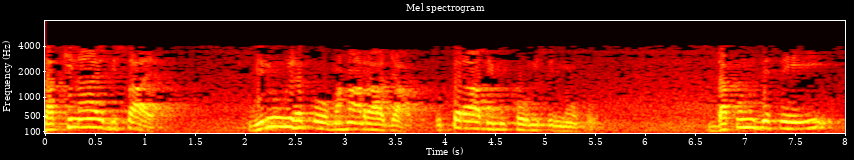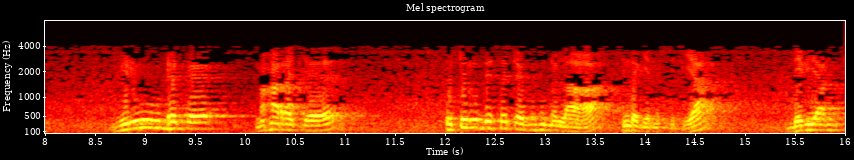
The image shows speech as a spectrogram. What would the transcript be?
දක්ෂිනාය දිසාය විරූහකෝ මහරජා උත්තරාභිමුඛෝ නිසින්නෝ දකුණු දෙසෙහි විරූಢක මහරජ උතුරු දෙසට මුහුණලා ඉඳගෙන සිටියා දෙවියන්ට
